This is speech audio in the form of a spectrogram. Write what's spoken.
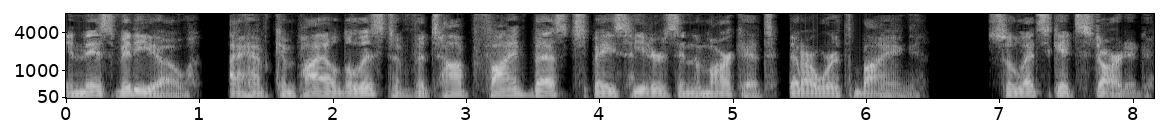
In this video, I have compiled a list of the top 5 best space heaters in the market that are worth buying. So let's get started.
